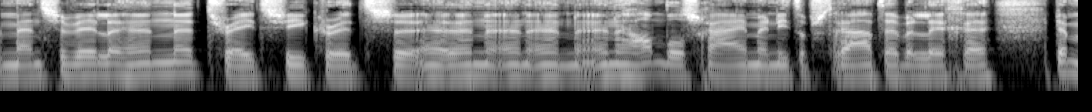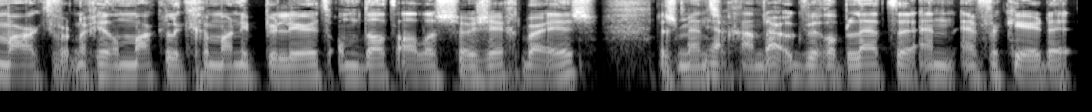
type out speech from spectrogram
mensen willen hun trade secrets, hun, hun, hun, hun handelsgeheimen niet op straat hebben liggen. De markt wordt nog heel makkelijk gemanipuleerd omdat alles zo zichtbaar is. Dus mensen gaan daar ook weer op letten en, en verkeerde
